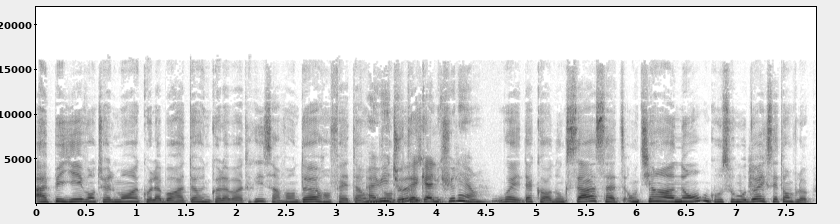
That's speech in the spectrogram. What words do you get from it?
à payer éventuellement un collaborateur, une collaboratrice, un vendeur en fait. Hein, ah oui, vendeuse. tout est calculé. Hein. Oui, d'accord. Donc ça, ça, on tient un an, grosso modo, avec cette enveloppe.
